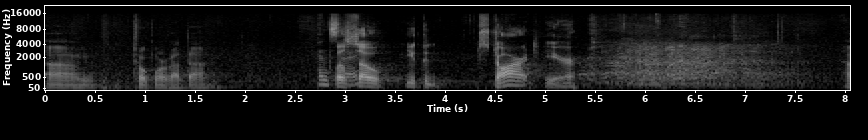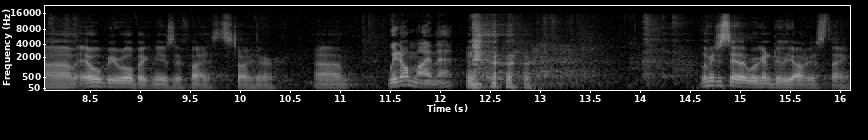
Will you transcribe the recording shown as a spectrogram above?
um, talk more about that. And Well, say? so you could start here. Um, it will be real big news if I start here. Um, We don't mind that. let me just say that we're going to do the obvious thing.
